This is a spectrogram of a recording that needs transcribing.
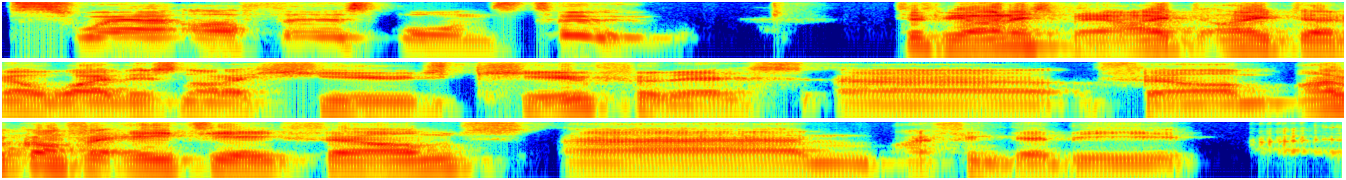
swear our firstborns to? To be honest, mate, I, I don't know why there's not a huge queue for this uh, film. I've gone for 88 films. Um, I think there'd be uh,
